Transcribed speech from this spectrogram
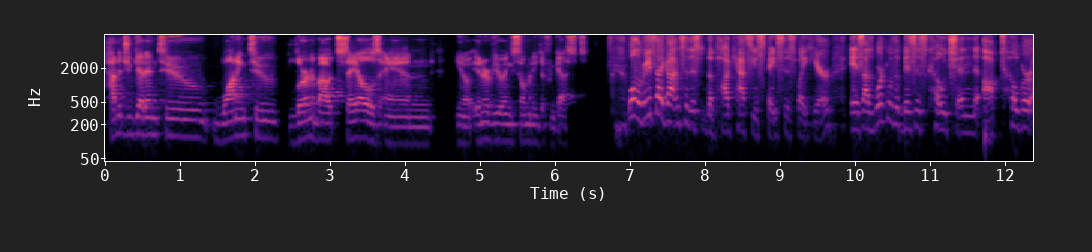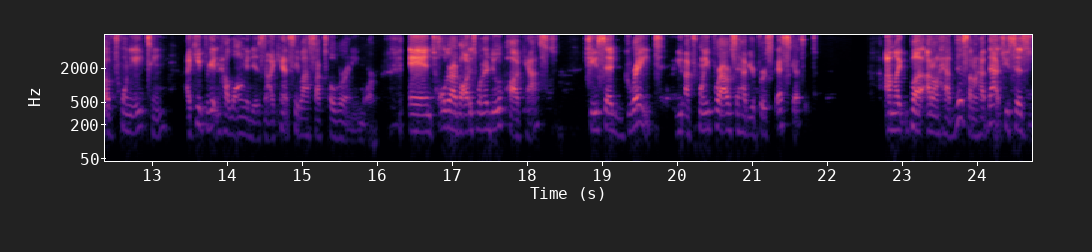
how did you get into wanting to learn about sales and, you know, interviewing so many different guests? Well, the reason I got into this the podcasting space this way here is I was working with a business coach in October of 2018. I keep forgetting how long it is now. I can't say last October anymore. And told her I've always wanted to do a podcast. She said, great. You have 24 hours to have your first guest scheduled. I'm like, but I don't have this. I don't have that. She says,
